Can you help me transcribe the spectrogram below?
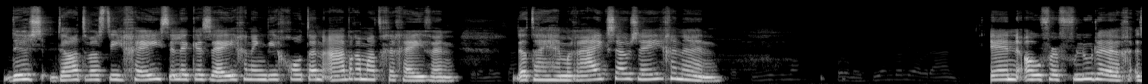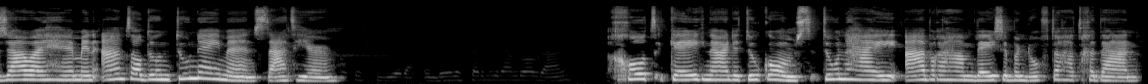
Dus dat was die geestelijke zegening die God aan Abraham had gegeven. Dat hij hem rijk zou zegenen. En overvloedig zou hij hem in aantal doen toenemen, staat hier. God keek naar de toekomst toen hij Abraham deze belofte had gedaan.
